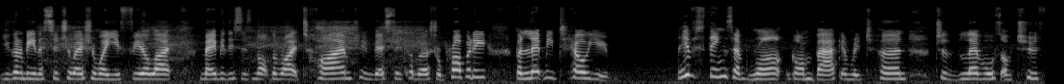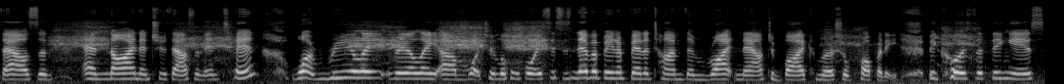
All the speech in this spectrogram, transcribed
you're going to be in a situation where you feel like maybe this is not the right time to invest in commercial property. But let me tell you, if things have gone back and returned to levels of 2009 and 2010 what really really um, what you're looking for is this has never been a better time than right now to buy commercial property. Because the thing is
